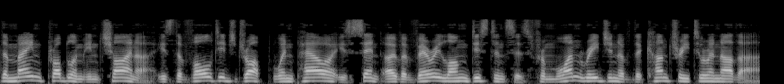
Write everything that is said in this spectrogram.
The main problem in China is the voltage drop when power is sent over very long distances from one region of the country to another.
